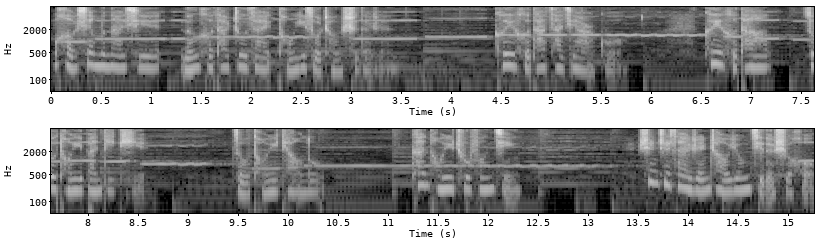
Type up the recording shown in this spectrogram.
我好羡慕那些能和他住在同一所城市的人，可以和他擦肩而过。”可以和他坐同一班地铁，走同一条路，看同一处风景，甚至在人潮拥挤的时候，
